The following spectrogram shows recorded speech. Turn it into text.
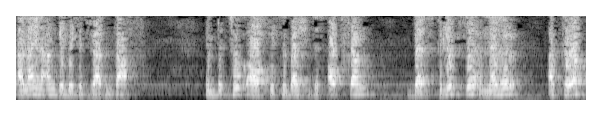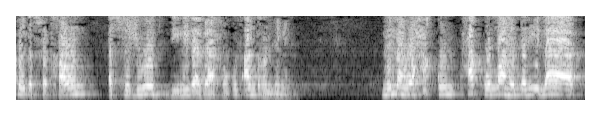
alleine angebetet werden darf. In Bezug auf wie zum Beispiel das Opfern, das Gelübde, ein Nazar, At-Tawakkul, das Vertrauen, As-Sujud, die Niederwerfung und anderen Dingen. مما هو حق حق الله الذي لا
